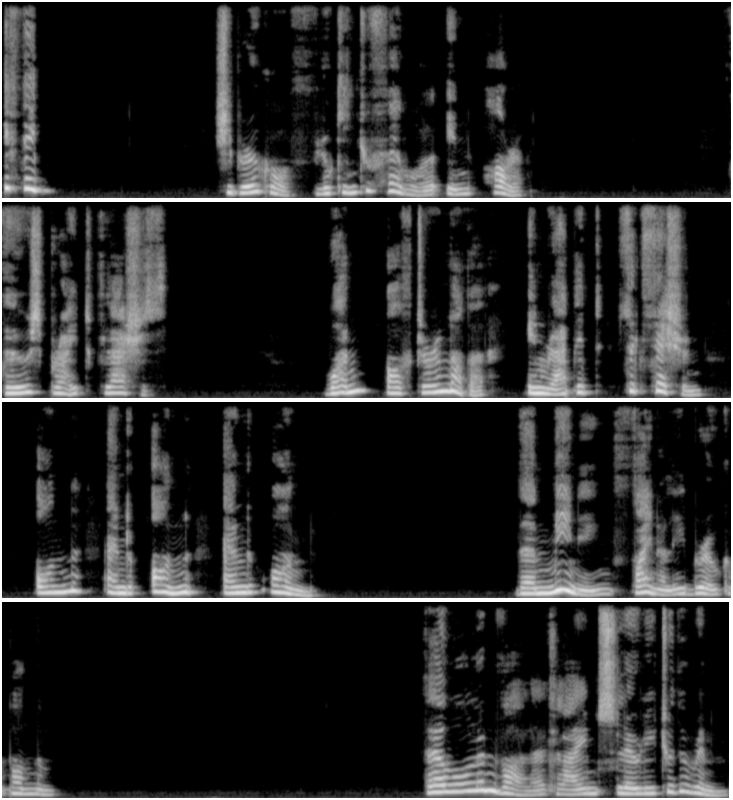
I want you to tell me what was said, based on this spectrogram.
If they... She broke off, looking to Farewell in horror. Those bright flashes, one after another in rapid succession, on and on and on. Their meaning finally broke upon them. Farewell and Vala climbed slowly to the rim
